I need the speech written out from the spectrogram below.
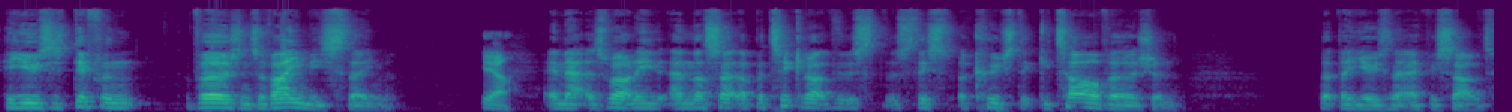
He uses different versions of Amy's theme. Yeah. in that as well. And, he, and there's a particular there's, there's this acoustic guitar version that they use in that episode.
